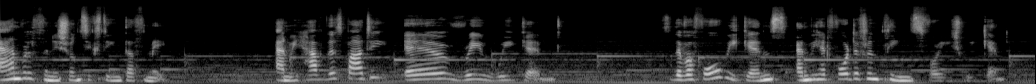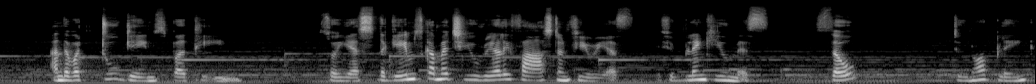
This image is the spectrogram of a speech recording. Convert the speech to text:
and will finish on 16th of May. And we have this party every weekend. So there were four weekends, and we had four different themes for each weekend. And there were two games per theme. So, yes, the games come at you really fast and furious. If you blink, you miss. So, do not blink,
